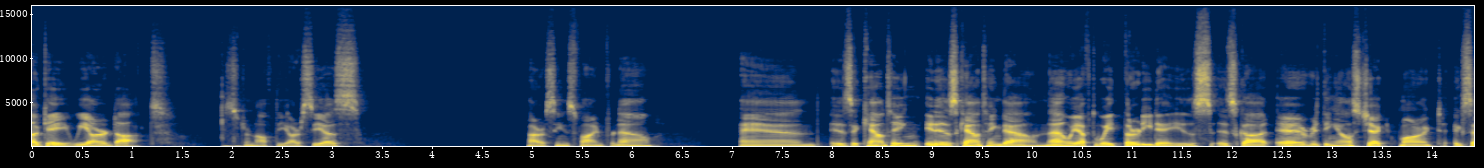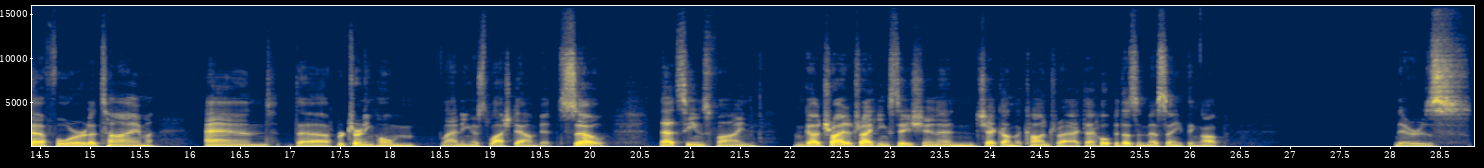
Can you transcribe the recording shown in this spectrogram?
Okay, we are docked. Let's turn off the RCS. Power seems fine for now. And is it counting? It is counting down. Now we have to wait 30 days. It's got everything else checked marked except for the time and the returning home landing a splashdown bit. So that seems fine. I'm gonna try the tracking station and check on the contract. I hope it doesn't mess anything up. There's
